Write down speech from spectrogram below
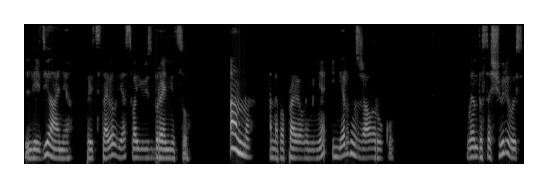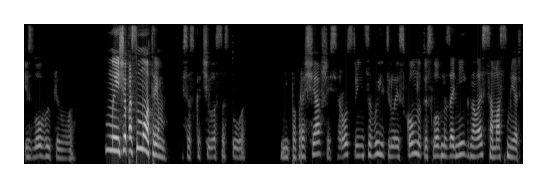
«Леди Аня», — представил я свою избранницу. «Анна», — она поправила меня и нервно сжала руку. Ленда сощурилась и зло выплюнула. «Мы еще посмотрим!» и соскочила со стула. Не попрощавшись, родственница вылетела из комнаты, словно за ней гналась сама смерть.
